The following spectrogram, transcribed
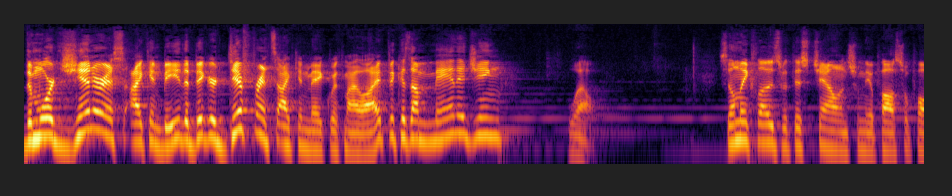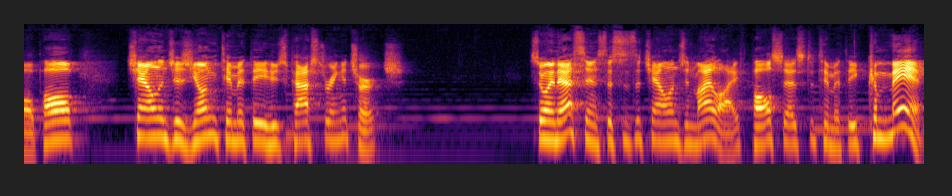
the more generous I can be, the bigger difference I can make with my life because I'm managing well. So let me close with this challenge from the Apostle Paul. Paul challenges young Timothy, who's pastoring a church. So, in essence, this is the challenge in my life. Paul says to Timothy, Command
